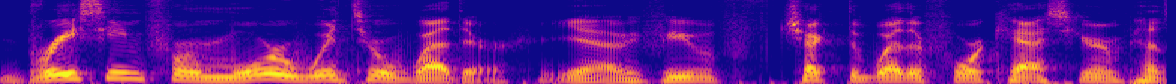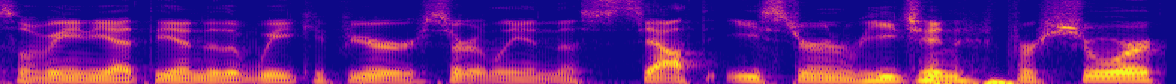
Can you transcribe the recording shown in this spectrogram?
bracing for more winter weather. Yeah, if you've checked the weather forecast here in Pennsylvania at the end of the week, if you're certainly in the southeastern region for sure,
